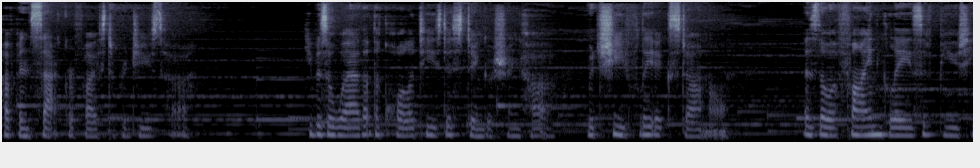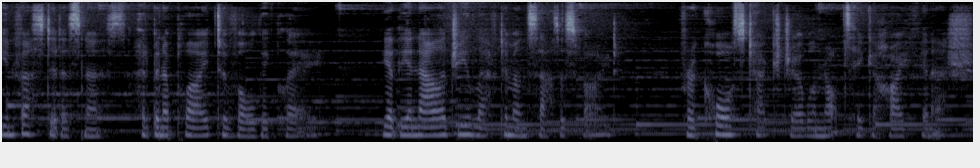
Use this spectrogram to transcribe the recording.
have been sacrificed to produce her. He was aware that the qualities distinguishing her were chiefly external, as though a fine glaze of beauty and fastidiousness had been applied to vulgar clay, yet the analogy left him unsatisfied for a coarse texture will not take a high finish.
